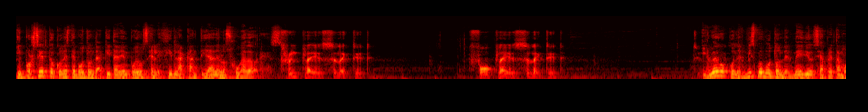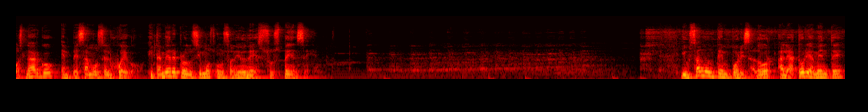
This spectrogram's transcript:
Y por cierto, con este botón de aquí también podemos elegir la cantidad de los jugadores. Y luego con el mismo botón del medio, si apretamos largo, empezamos el juego. Y también reproducimos un sonido de suspense. Y usando un temporizador aleatoriamente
